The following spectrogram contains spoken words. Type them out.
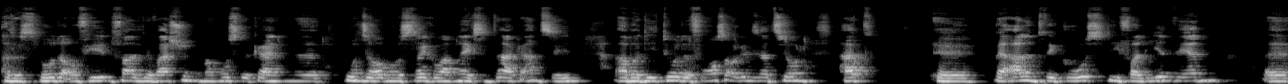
Also es wurde auf jeden Fall gewaschen. Man musste kein äh, unsauberes Trikot am nächsten Tag anziehen. Aber die Tour de France Organisation hat äh, bei allen Trikots, die verliehen werden, äh,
